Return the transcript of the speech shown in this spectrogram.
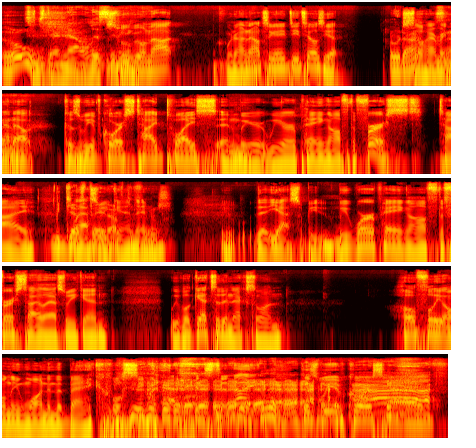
Oh, since they're now So we will not. We're not announcing any details yet. we're not. Still hammering So- that out because we of course tied twice, and we're we are paying off the first tie We just last paid off weekend, the and first. We, that yes, we we were paying off the first tie last weekend. We will get to the next one. Hopefully, only one in the bank. We'll see what happens tonight because we, of course, have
